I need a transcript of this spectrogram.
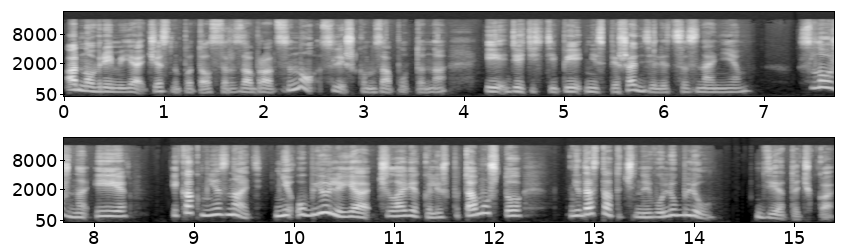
Одно время я честно пытался разобраться, но слишком запутанно, и дети степей не спешат делиться знанием. Сложно и и как мне знать, не убью ли я человека лишь потому, что недостаточно его люблю? Деточка,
